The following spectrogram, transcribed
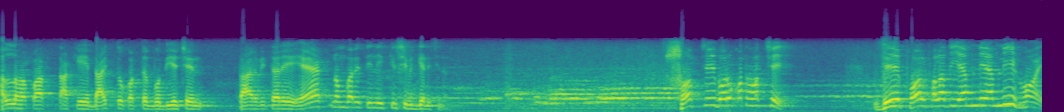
আল্লাহ পাক তাকে দায়িত্ব কর্তব্য দিয়েছেন। তার ভিতরে এক নম্বরে তিনি কৃষি বিজ্ঞানী ছিলেন। সবচেয়ে বড় কথা হচ্ছে, যে ফল ফলাদি এমনি এমনি হয়,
